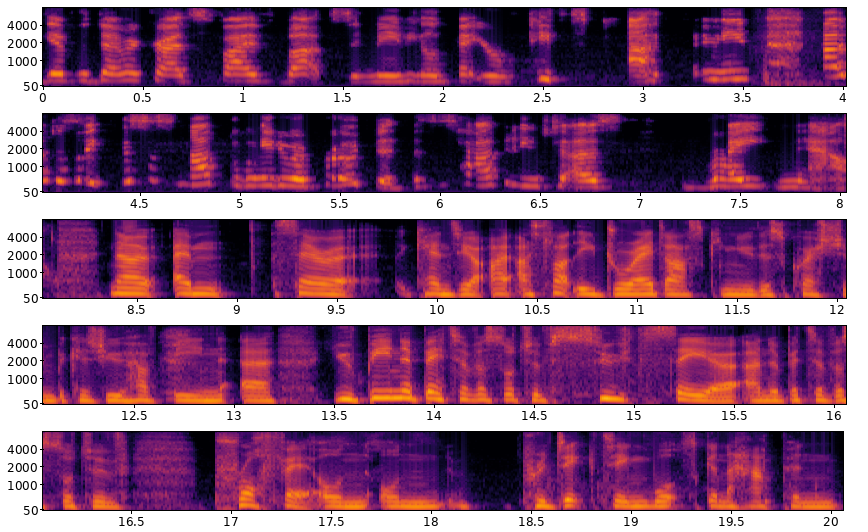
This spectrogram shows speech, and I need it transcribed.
give the Democrats five bucks and maybe you'll get your rights back. I mean, I'm just like, this is not the way to approach it. This is happening to us right now. Now, um, Sarah Kendzior, I, I, slightly dread asking you this question because you have been uh, you've been a bit of a sort of soothsayer and a bit of a sort of prophet on on predicting what's going to happen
